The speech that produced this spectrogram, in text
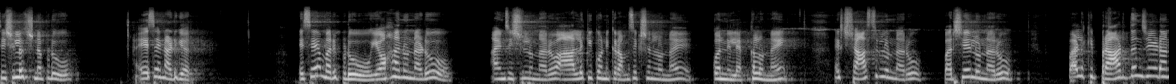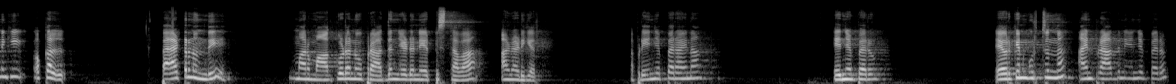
శిష్యులు వచ్చినప్పుడు ఏసైని అడిగారు. ఏసే మరి ఇప్పుడు యోహాన్ ఉన్నాడు ఆయన శిష్యులు ఉన్నారు వాళ్ళకి కొన్ని క్రమశిక్షణలు ఉన్నాయి కొన్ని లెక్కలు ఉన్నాయి నెక్స్ట్ శాస్త్రులు ఉన్నారు పరిచయలు ఉన్నారు వాళ్ళకి ప్రార్థన చేయడానికి ఒక ప్యాటర్న్ ఉంది. మరి మాకు కూడా నువ్వు ప్రార్థన చేయడం నేర్పిస్తావా అని అడిగారు. అప్పుడు ఏం చెప్పారు ఆయన? ఏం చెప్పారు? ఎవరికైనా గుర్తుందా? ఆయన ప్రార్థన ఏం చెప్పారు?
